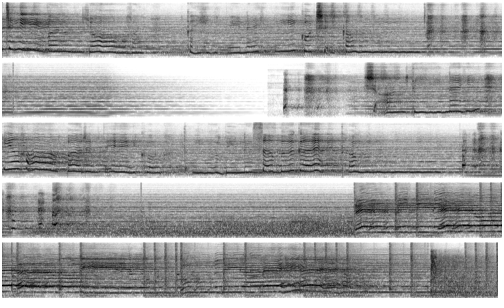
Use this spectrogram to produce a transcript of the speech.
जीवन यौवन, कहीं पे नहीं कुछ कम। शांति नहीं यहाँ पर देखो, तुम बिन सब गए थम। प्रेम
